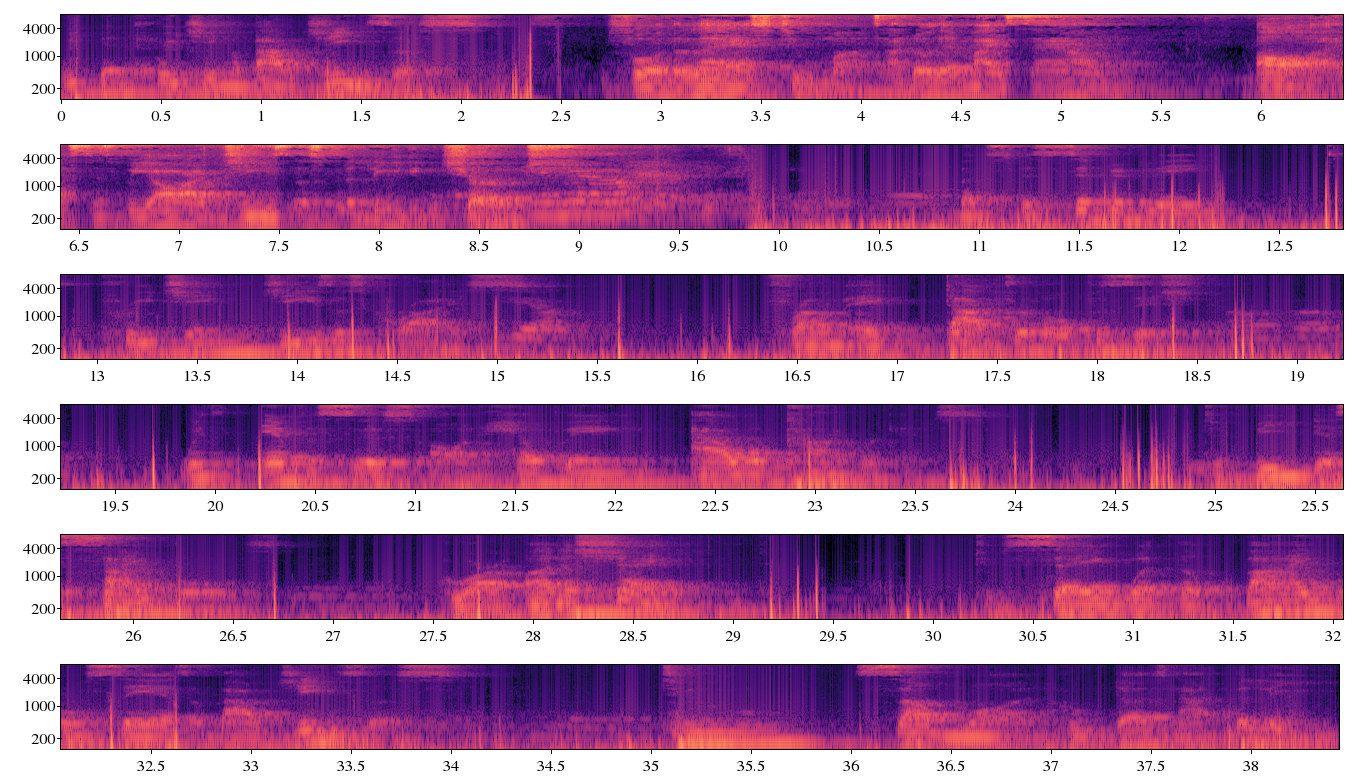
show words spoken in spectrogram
We've been preaching about Jesus for the last two months. I know that might sound odd since we are a Jesus believing church. But specifically preaching Jesus Christ from a doctrinal position with emphasis on helping our congregants to be disciples who are unashamed to say what the Bible says about Jesus to someone who does not believe.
